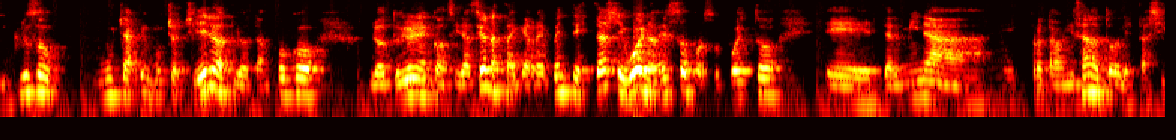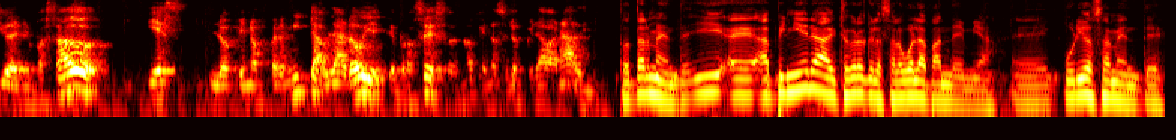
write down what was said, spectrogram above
incluso muchas, muchos chilenos, digo, tampoco lo tuvieron en consideración hasta que de repente estalla y bueno, eso por supuesto eh, termina eh, protagonizando todo el estallido del año pasado y es lo que nos permite hablar hoy este proceso, ¿no? que no se lo esperaba nadie. Totalmente. Y eh, a Piñera yo creo que lo salvó la pandemia, curiosamente,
